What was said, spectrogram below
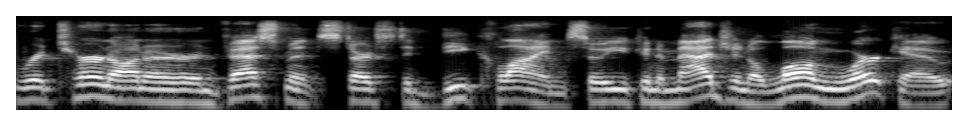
return on our investment starts to decline. So you can imagine a long workout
